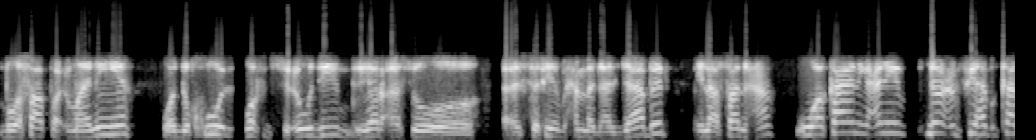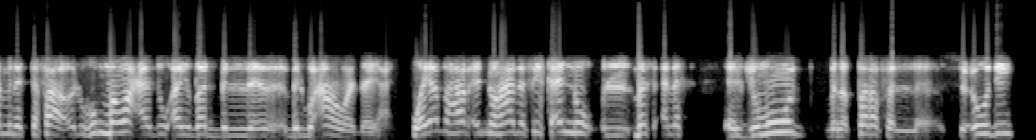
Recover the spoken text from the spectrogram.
بوساطة عمانية ودخول وفد سعودي يرأسه السفير محمد الجابر إلى صنعاء وكان يعني نوع فيها كان من التفاؤل وهم وعدوا أيضا بالمعاودة يعني ويظهر إنه هذا في كأنه مسألة الجمود من الطرف السعودي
